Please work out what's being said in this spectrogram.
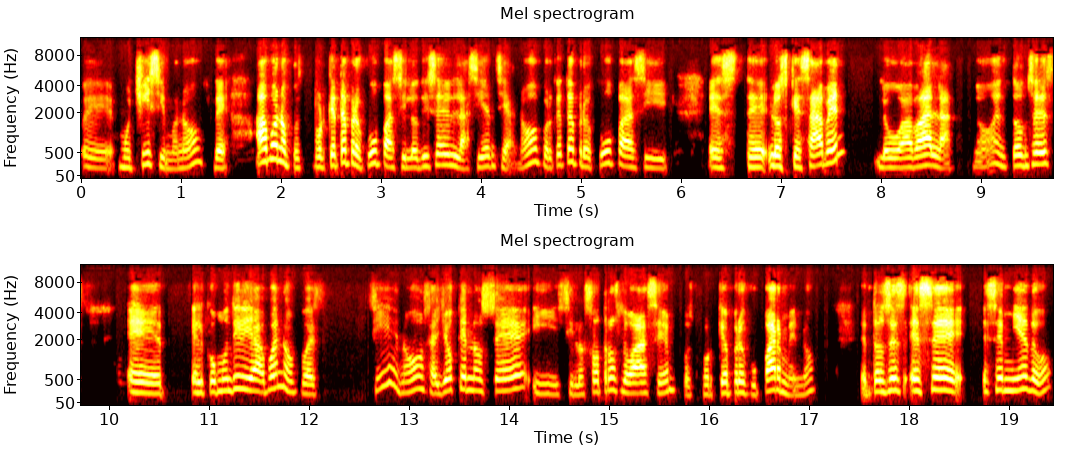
eh, muchísimo, ¿no? De, ah, bueno, pues, ¿por qué te preocupas si lo dice la ciencia, ¿no? ¿Por qué te preocupas si este, los que saben lo avalan, ¿no? Entonces, eh, el común diría, bueno, pues sí, ¿no? O sea, yo que no sé y si los otros lo hacen, pues ¿por qué preocuparme, no? Entonces, ese, ese miedo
